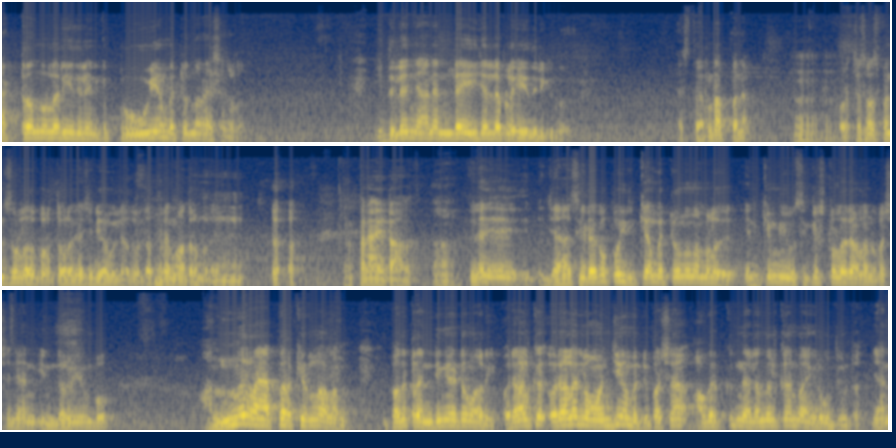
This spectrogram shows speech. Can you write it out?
ആക്ടർ എന്നുള്ള രീതിയിൽ എനിക്ക് പ്രൂവ് ചെയ്യാൻ പറ്റുന്ന വേഷങ്ങളാണ് ഇതിൽ ഞാൻ എന്റെ ഏജല്ല പ്ലേ ചെയ്തിരിക്കുന്നത്. എസ്തറിന്റെ അപ്പന. കുറച്ച് സസ്പെൻസ് ഉള്ളത് പുറത്തു പറഞ്ഞാൽ ശരിയാവില്ല. അതുകൊണ്ട് അത്രയും മാത്രം പറയാം. അപ്പനായിട്ടാണ്. ആ പിന്നെ ജാസിയുടെ ഒക്കെ ഒപ്പം ഇരിക്കാൻ പറ്റുമെന്ന് നമ്മൾ എനിക്കും മ്യൂസിക് ഇഷ്ടമുള്ള ഒരാളാണ്. പക്ഷെ ഞാൻ ഇന്റർവ്യൂ ചെയ്യുമ്പോൾ അന്ന് റാപ്പ് ഇറക്കിയിട്ടുള്ള ആളാണ്. ഇപ്പൊ അത് ട്രെൻഡിങ് ആയിട്ട് മാറി. ഒരാൾക്ക് ഒരാളെ ലോഞ്ച് ചെയ്യാൻ പറ്റും. പക്ഷെ അവർക്ക് നിലനിൽക്കാൻ ഭയങ്കര ബുദ്ധിമുട്ടാണ് ഞാൻ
